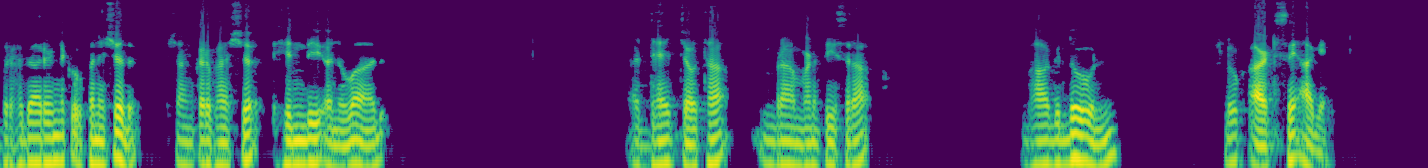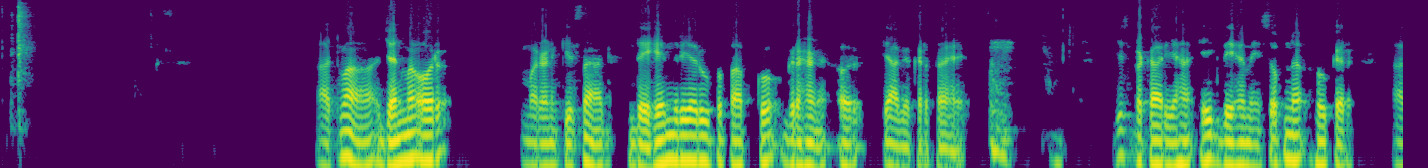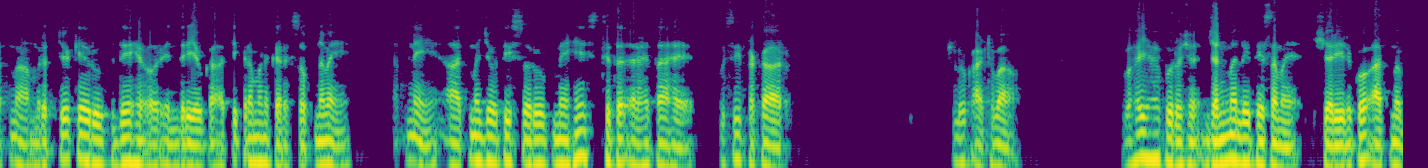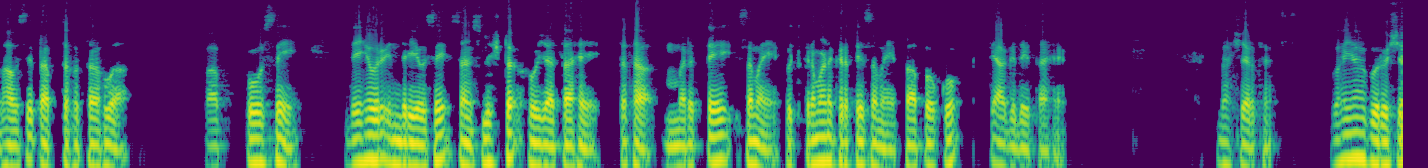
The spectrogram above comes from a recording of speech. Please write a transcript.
बृहदारण्यक उपनिषद, शंकर भाष्य, हिंदी अनुवाद, अध्याय चौथा, ब्राह्मण तीसरा, भाग दोन, श्लोक आठ से आगे। आत्मा जन्म और मरण के साथ देहेंद्रिय रूप पाप को ग्रहण और त्याग करता है। जिस प्रकार यहाँ एक देह में स्वप्न होकर आत्मा मृत्यु के रूप देह और इंद्रियों का अतिक्रमण कर स्वप्न में अपने आत्मज्योति स्वरूप में ही स्थित रहता है। उसी प्रकार श्लोक आठवा। वह यह पुरुष जन्म लेते समय शरीर को आत्मभाव से प्राप्त होता हुआ पापों से, देह और इंद्रियों से संश्लिष्ट हो जाता है तथा मरते समय, उत्क्रमण करते समय पापों को त्याग देता है। वह यह पुरुष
